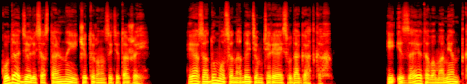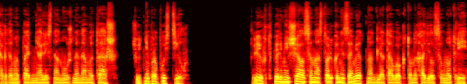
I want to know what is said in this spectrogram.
Куда делись остальные четырнадцать этажей? Я задумался над этим, теряясь в догадках. И из-за этого момент, когда мы поднялись на нужный нам этаж, чуть не пропустил. Лифт перемещался настолько незаметно для того, кто находился внутри,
